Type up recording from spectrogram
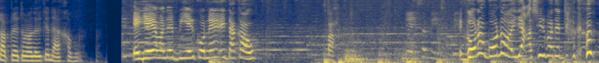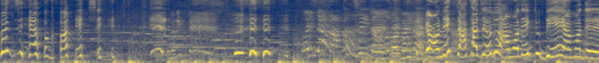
সবটাই তোমাদেরকে দেখাবো। এই যে আমাদের বিয়ের কোণে, এই টাকাও বাহ। গোনো গোনো এই যে আশীর্বাদের টাকা ও ঘরে এসে। অনেক টাকা যেহেতু আমাদের একটু দে আমাদের।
